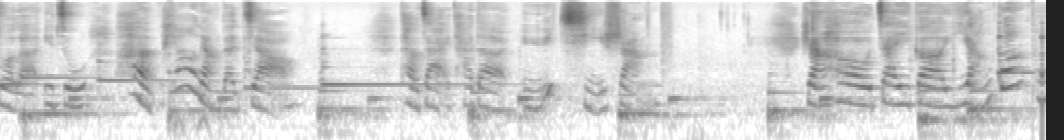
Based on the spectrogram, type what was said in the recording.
做了一组很漂亮的脚，套在它的鱼鳍上。然后，在一个阳光普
